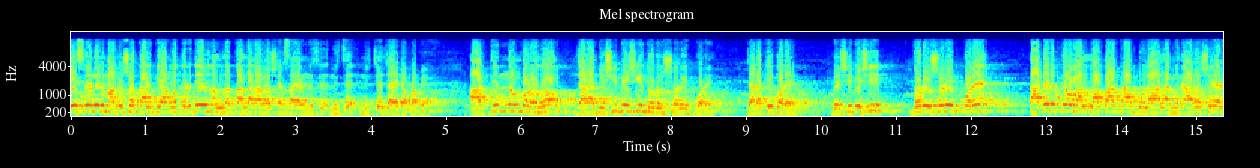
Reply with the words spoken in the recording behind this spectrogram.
এই শ্রেণির মানুষও কাল কেয়ামতের দিন আল্লাহ তাল্লাহ আরসের ছায়ার নিচে নিচে নিচে জায়গা পাবে। আর তিন নম্বর হলো যারা বেশি বেশি দরুদ শরীফ পড়ে। যারা কি করে? বেশি বেশি দরুদ শরীফ পড়ে, তাদেরকেও আল্লাহ পাক রাব্বুল আলমিন আরসের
